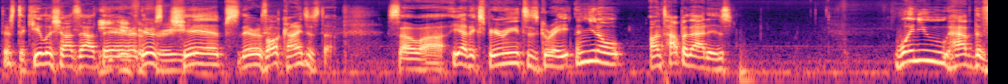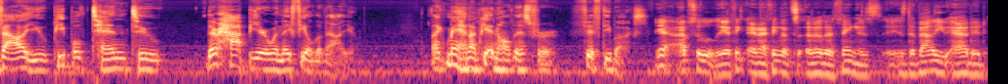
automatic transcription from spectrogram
There's tequila shots out there. There's free. chips. There's all kinds of stuff. So uh, yeah, the experience is great. And you know, on top of that is when you have the value, people tend to they're happier when they feel the value. Like, man, I'm getting all this for fifty bucks. Yeah, absolutely. I think, and I think that's another thing is is the value added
